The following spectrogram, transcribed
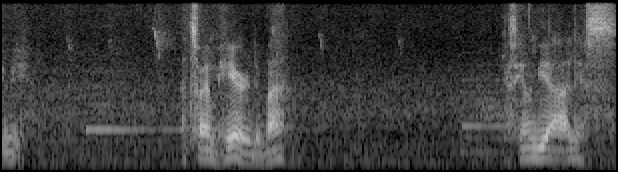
Baby. That's why I'm here, di ba? Kasi hindi aalis.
